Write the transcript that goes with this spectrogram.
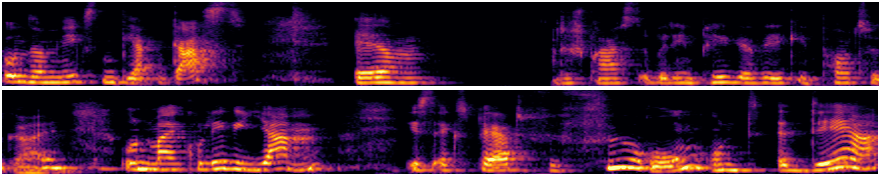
unserem nächsten Ga- Gast. Ähm, du sprachst über den Pilgerweg in Portugal. Und mein Kollege Jan ist Experte für Führung und der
